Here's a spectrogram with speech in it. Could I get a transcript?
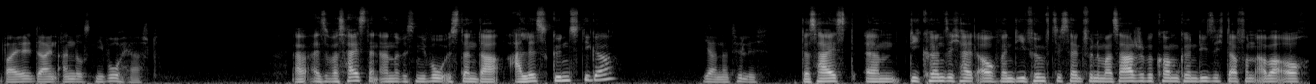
weil da ein anderes Niveau herrscht. Also was heißt ein anderes Niveau? Ist dann da alles günstiger? Ja, natürlich. Das heißt, ähm, die können sich halt auch, wenn die 50 Cent für eine Massage bekommen, können die sich davon aber auch,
